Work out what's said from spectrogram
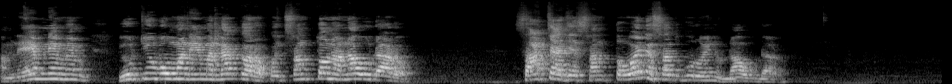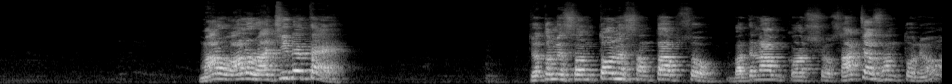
અમને એમને એમ એમ. યુટ્યુબોમાં ને એમાં ન કરો કોઈ સંતોના ન ઉડાડો. સાચા જે સંતો હોય ને સદગુરુ, એનું ન ઉડાડો. મારો વાલો રાજી ન થાય. જો તમે સંતોને સંતાપશો, બદનામ કરશો, સાચા સંતોને હો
